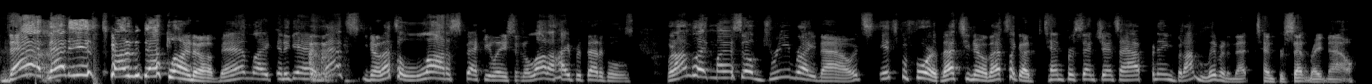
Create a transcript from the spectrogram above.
That that is kind of the death lineup, man. Like, and again, that's you know, that's a lot of speculation, a lot of hypotheticals. But I'm letting myself dream right now. It's it's before that's you know that's like a ten percent chance of happening, but I'm living in that ten percent right now.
